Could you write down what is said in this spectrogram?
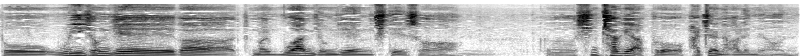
또 우리 경제가 정말 무한 경쟁 시대에서 그 심차게 앞으로 발전해 나가려면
